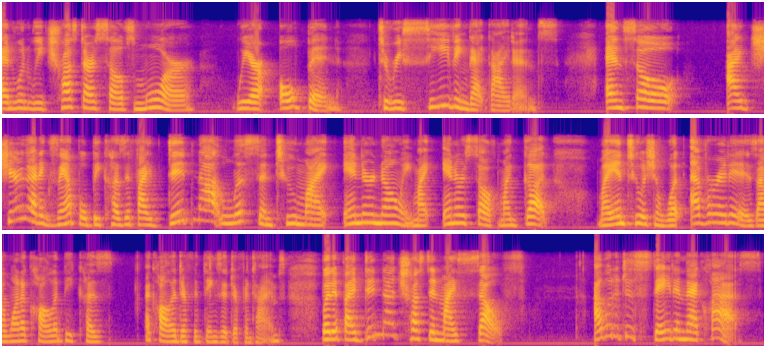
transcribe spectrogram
And when we trust ourselves more, we are open to receiving that guidance. And so I share that example because if I did not listen to my inner knowing, my inner self, my gut, my intuition, whatever it is I want to call it, because I call it different things at different times. But if I did not trust in myself, I would have just stayed in that class.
